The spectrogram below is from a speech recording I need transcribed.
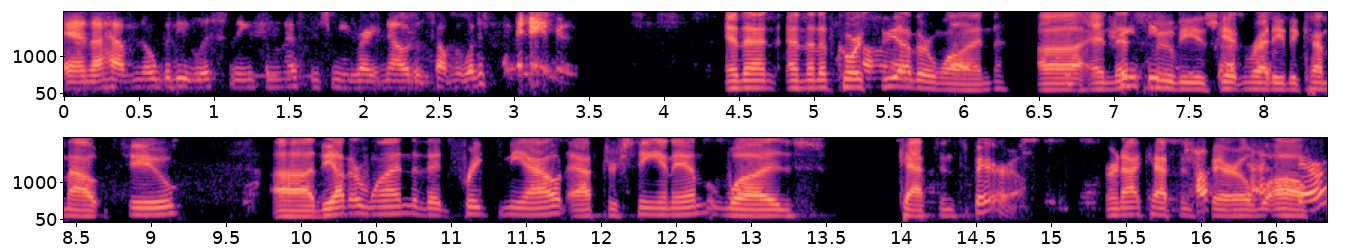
And I have nobody listening to message me right now to tell me what his name is. And then and then of course the Oh, other one, uh, and this movie is getting ready to come out too. Uh, the other one that freaked me out after seeing him was Captain Sparrow, or not Captain Captain Sparrow. Oh, Sparrow?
